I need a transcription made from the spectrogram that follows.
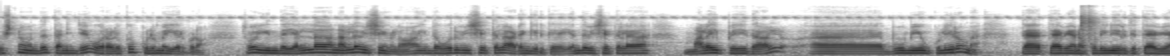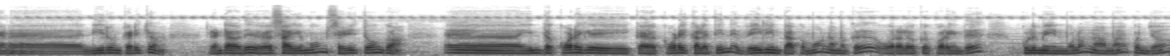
உஷ்ணம் வந்து தனிஞ்சு ஓரளவுக்கு குளுமை ஏற்படும். ஸோ இந்த எல்லா நல்ல விஷயங்களும் இந்த ஒரு விஷயத்தில் அடங்கியிருக்கு. எந்த விஷயத்தில்? மழை பெய்தால் பூமியும் குளிரும். தே தேவையான குடிநீருக்கு தேவையான நீரும் கிடைக்கும். ரெண்டாவது விவசாயமும் செழித்தோங்கும். இந்த கோடை க கோடைக்காலத்தின் வெயிலின் தாக்கமும் நமக்கு ஓரளவுக்கு குறைந்து குளுமையின் மூலம் நாம் கொஞ்சம்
